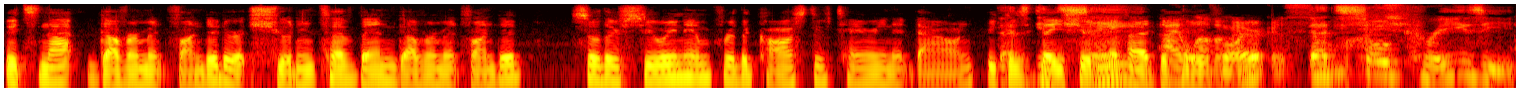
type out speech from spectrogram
it's not government funded, or it shouldn't have been government funded. So they're suing him for the cost of tearing it down because That's they shouldn't have insane. had to I pay love for it. America so That's so much. crazy.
